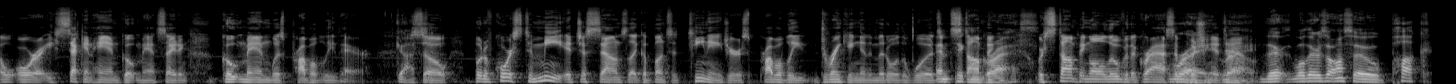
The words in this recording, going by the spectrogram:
uh, or, or a secondhand goat man sighting. Goat man was probably there. Gotcha. So, but of course, to me, it just sounds like a bunch of teenagers probably drinking in the middle of the woods And and, picking stomping grass. or stomping all over the grass and pushing it down. There, well, there's also Puck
